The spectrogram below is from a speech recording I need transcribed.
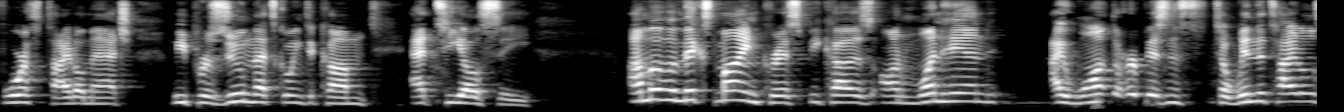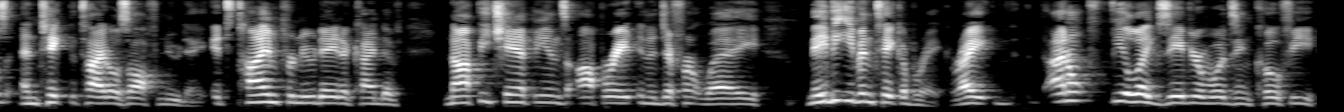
fourth title match. We presume that's going to come at TLC. I'm of a mixed mind, Chris, because on one hand, I want the Hurt Business to win the titles and take the titles off New Day. It's time for New Day to kind of not be champions, operate in a different way, maybe even take a break, right? I don't feel like Xavier Woods and Kofi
